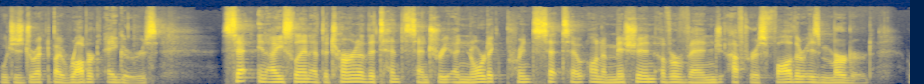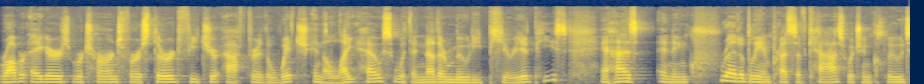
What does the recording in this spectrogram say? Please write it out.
which is directed by Robert Eggers. Set in Iceland at the turn of the 10th century, a Nordic prince sets out on a mission of revenge after his father is murdered. Robert Eggers returns for his third feature after The Witch in the Lighthouse with another moody period piece and has an incredibly impressive cast, which includes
